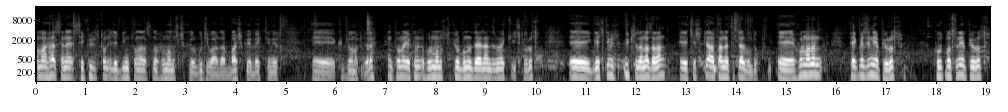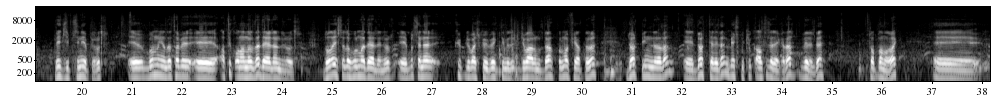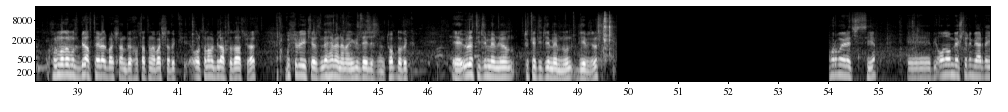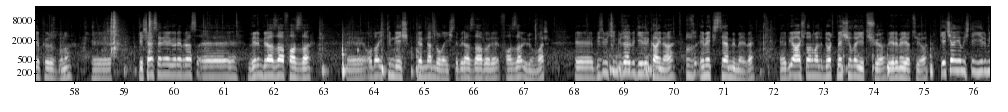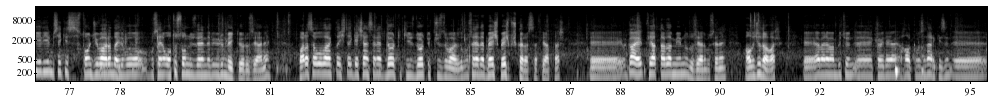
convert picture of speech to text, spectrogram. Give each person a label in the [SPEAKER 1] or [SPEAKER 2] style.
[SPEAKER 1] Ama her sene 800 ton ile 1000 ton arasında hurmamız çıkıyor bu civarda. Başköy, Bekdemir, e, Küple olmak üzere. 1000 tona yakın hurmamız çıkıyor. Bunu değerlendirmek istiyoruz. E, geçtiğimiz 3 yıla nazaran e, çeşitli alternatifler bulduk. E, hurmanın pekmezini yapıyoruz. Kurutmasını yapıyoruz ve cipsini yapıyoruz. E, bunun yanında tabii e, atık olanları da değerlendiriyoruz. Dolayısıyla hurma değerleniyor. E, bu sene Küplü Başköy Bekdemir civarımızda hurma fiyatları 4000 liradan e, 4 TL'den 5,5-6 liraya kadar verildi toplam olarak. E, hurmalarımız bir hafta evvel başlandı, hasatına başladık. Ortalama bir hafta daha sürer. Bu süre içerisinde hemen hemen %50'sini topladık. E, üretici memnun, tüketici memnun diyebiliriz.
[SPEAKER 2] Hurma üreticisiyim. Ee, bir 10-15 dönüm yerde yapıyoruz bunu. Ee, geçen seneye göre biraz e, verim biraz daha fazla. Ee, o da iklim değişikliklerinden dolayı işte biraz daha böyle fazla ürün var. Ee, bizim için güzel bir gelir kaynağı. Uzun emek isteyen bir meyve. Ee, bir ağaç normalde 4-5 yılda yetişiyor, verime yatıyor. Geçen yıl işte 27-28 ton civarındaydı. Bu, bu sene 30 tonun üzerinde bir ürün bekliyoruz yani. Parasal olarak da işte geçen sene 4200-4300'lü vardı. Bu sene de 5-5,5 arası fiyatlar. Ee, gayet fiyatlardan memnunuz yani bu sene. Alıcı da var. Ee, hemen hemen bütün e, köyde halkımızın herkesin e,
